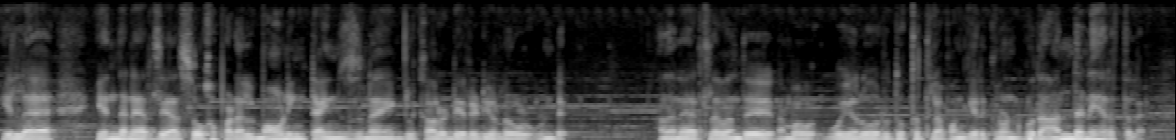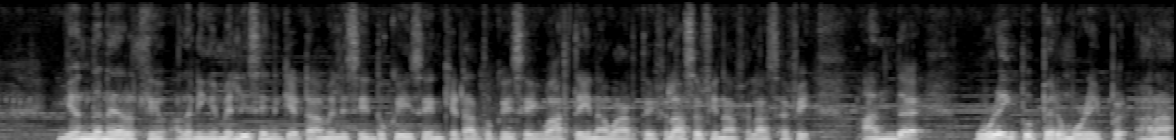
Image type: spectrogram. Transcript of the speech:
இல்லை எந்த நேரத்தில் சோக பாடல் மார்னிங் டைம்ஸ்னு எங்களுக்கு ஆல்ரெடி ரேடியோவில் உண்டு. அந்த நேரத்தில் வந்து நம்ம ஏதோ ஒரு துக்கத்தில் பங்கேற்கிறோன்ற போது அந்த நேரத்தில் எந்த நேரத்துலையும் அதை நீங்கள் மெல்லிசைன்னு கேட்டால் மெல்லிசை துக்க இசைன்னு கேட்டால் துக்க இசை வார்த்தைனா வார்த்தை ஃபிலாசபினா ஃபிலாசபி அந்த உழைப்பு பெரும் உழைப்பு. ஆனால்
